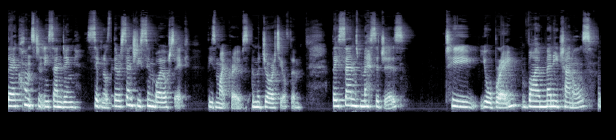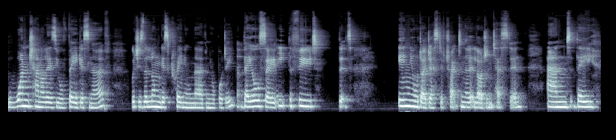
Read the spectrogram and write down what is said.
they're constantly sending signals. They're essentially symbiotic, these microbes, the majority of them. They send messages to your brain via many channels. One channel is your vagus nerve, which is the longest cranial nerve in your body. They also eat the food that's in your digestive tract in the large intestine and they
